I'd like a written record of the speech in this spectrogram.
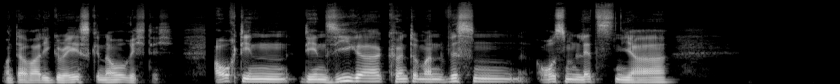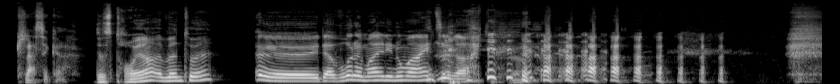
Und da war die Grace genau richtig. Auch den, den Sieger könnte man wissen aus dem letzten Jahr. Klassiker. Destroyer eventuell? Äh, da wurde mal die Nummer eins erraten.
